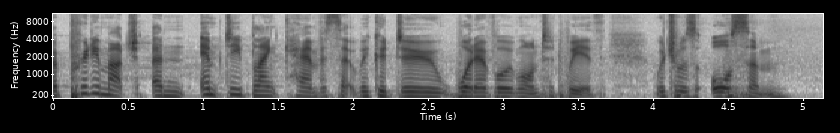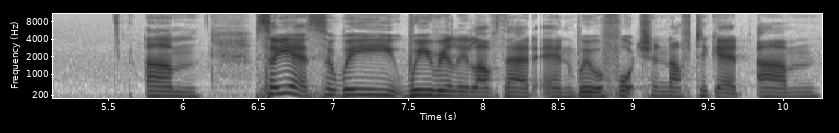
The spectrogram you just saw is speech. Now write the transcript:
a pretty much an empty blank canvas that we could do whatever we wanted with, which was awesome. Um, so yeah, so we we really love that, and we were fortunate enough to get um,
